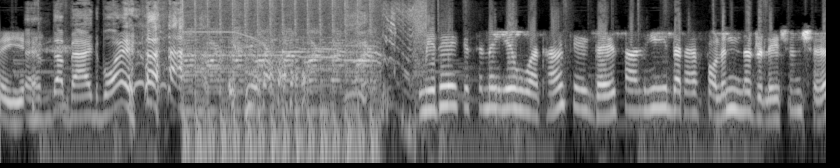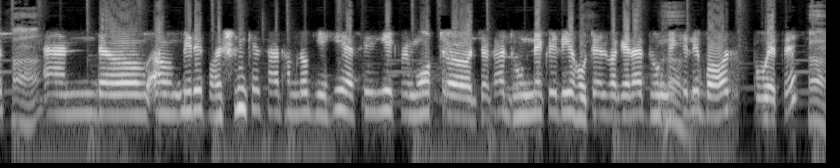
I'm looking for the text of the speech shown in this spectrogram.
चाहिए। बैड बॉय मेरे किस्से में ये हुआ था कि गए साल ही there I fallen in the relationship. And uh, मेरे बॉयफ्रेंड के साथ हम लोग यही ऐसे ही एक रिमोट जगह ढूँढने के लिए होटल वगैरह ढूँढने हाँ। के लिए बहुत हुए थे हाँ।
